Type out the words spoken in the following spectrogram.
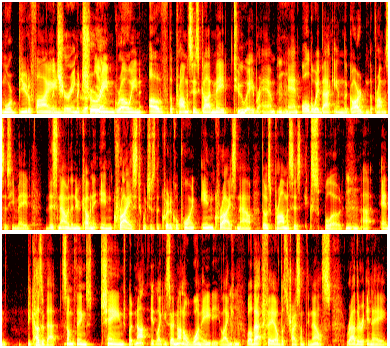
more beautifying, Maturing, gro- maturing, growing of the promises God made to Abraham Mm-hmm. and all the way back in the garden, the promises he made. This now in the new covenant in Christ, which is the critical point, in Christ now, those promises explode. Mm-hmm. Uh, and because of that, some things change, but not, like you said, not in a 180, like, Mm-hmm. well, that failed, let's try something else. Rather, in a,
